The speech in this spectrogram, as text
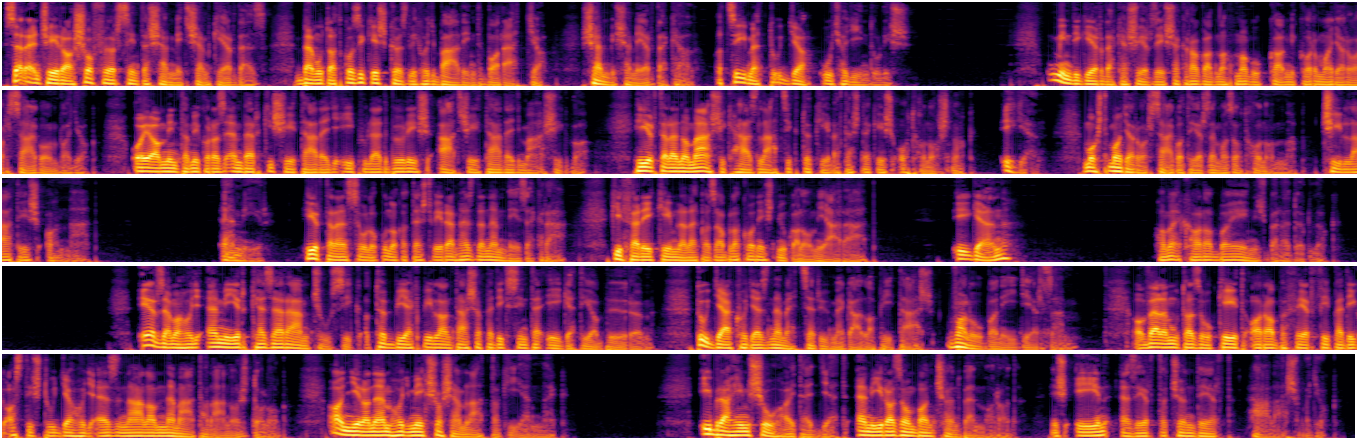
Szerencsére a sofőr szinte semmit sem kérdez. Bemutatkozik és közli, hogy Bálint barátja. Semmi sem érdekel. A címet tudja, úgyhogy indul is. Mindig érdekes érzések ragadnak magukkal, mikor Magyarországon vagyok. Olyan, mint amikor az ember kisétál egy épületből és átsétál egy másikba. Hirtelen a másik ház látszik tökéletesnek és otthonosnak. Igen, most Magyarországot érzem az otthonomnak. Csillát és Annát. Emír. Hirtelen szólok unok testvéremhez, de nem nézek rá. Kifelé kémlelek az ablakon, és nyugalom jár át. Igen. Ha meghal, abba én is beledöglök. Érzem, ahogy Emír keze rám csúszik, a többiek pillantása pedig szinte égeti a bőröm. Tudják, hogy ez nem egyszerű megállapítás. Valóban így érzem. A velem utazó két arab férfi pedig azt is tudja, hogy ez nálam nem általános dolog. Annyira nem, hogy még sosem láttak ilyennek. Ibrahim sóhajt egyet, Emir azonban csöndben marad, és én ezért a csöndért hálás vagyok.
